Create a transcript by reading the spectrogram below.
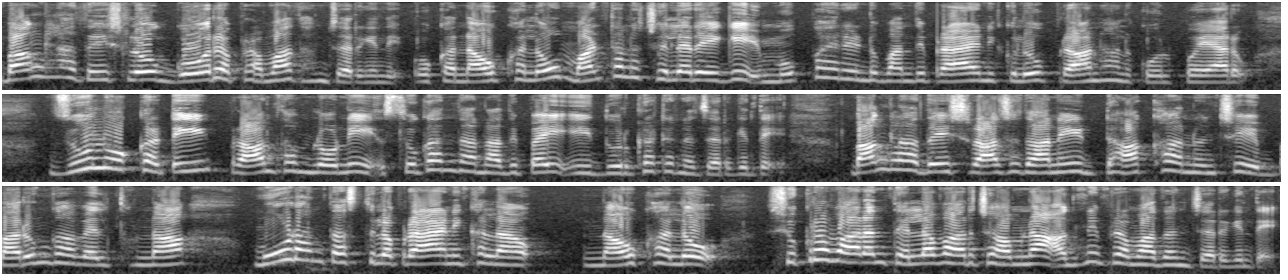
బంగ్లాదేశ్లో ఘోర ప్రమాదం జరిగింది. ఒక నౌకలో మంటలు చెలరేగి ముప్పై రెండు మంది ప్రయాణికులు ప్రాణాలు కోల్పోయారు. జూల్ ప్రాంతంలోని సుగంధ నదిపై ఈ దుర్ఘటన జరిగింది. బంగ్లాదేశ్ రాజధాని ఢాకా నుంచి బరుంగా వెళ్తున్న మూడంతస్తుల ప్రయాణికుల నౌకలో శుక్రవారం తెల్లవారుజామున అగ్ని ప్రమాదం జరిగింది.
